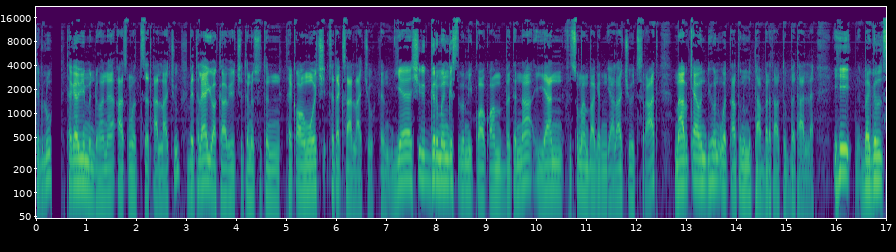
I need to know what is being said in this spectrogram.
ትግሉ ተገቢም እንደሆነ አጽንኦት ትሰጣላችሁ። በተለያዩ አካባቢዎች የተነሱትን ተቃውሞዎች ትጠቅሳላችሁ። የሽግግር መንግስት በሚቋቋምበትና ያን ፍጹም አምባገነን ያላችሁት ስርዓት ማብቂያው እንዲሆን ወጣቱን የምታበረታቱበት አለ። ይሄ በግልጽ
